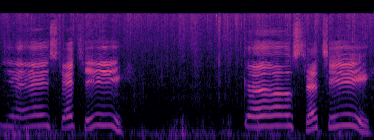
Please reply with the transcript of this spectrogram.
Yay, Stretchy. Go, Stretchy.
